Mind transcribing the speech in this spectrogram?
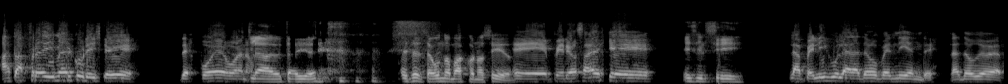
Hasta Freddie Mercury llegué. Después, bueno. Claro, está bien. Es el segundo más conocido. Eh, pero sabes que. Es el sí. La película la tengo pendiente, la tengo que ver.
